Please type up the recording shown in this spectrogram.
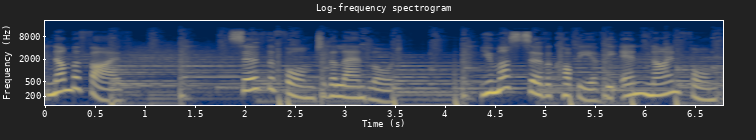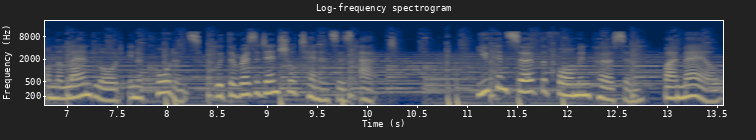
Number 5. Serve the form to the landlord. You must serve a copy of the N9 form on the landlord in accordance with the Residential Tenancies Act. You can serve the form in person, by mail,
